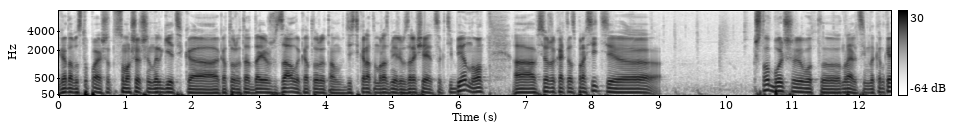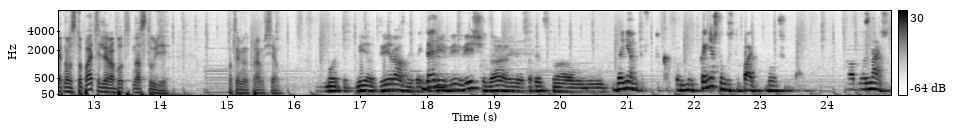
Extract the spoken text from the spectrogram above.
когда выступаешь, это сумасшедшая энергетика, которую ты отдаешь в зал и которая там в десятикратном размере возвращается к тебе, но а, все же хотел спросить, э, что больше вот э, нравится, именно конкретно выступать или работать на студии? Вот именно прям всем. Ну, это две, две разные такие да, вещи, да, и, соответственно... Да нет, ну, конечно, выступать больше. Ну, однозначно.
